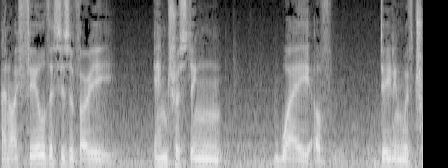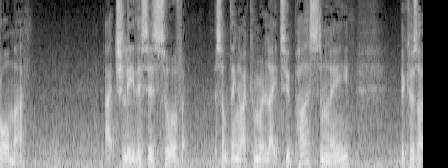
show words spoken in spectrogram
And I feel this is a very interesting way of dealing with trauma. Actually, this is sort of something I can relate to personally because I,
